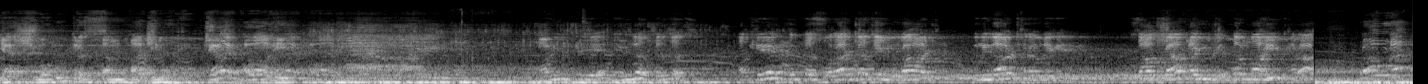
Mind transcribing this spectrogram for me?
या शिवपुत्र संभाजीला आहे. जय भवानी आणि ते अखेर स्वराज्याचे युवराज गुन्हेगार ठरवले गेले साक्षात आई जगदंबाही खरा प्रौढ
